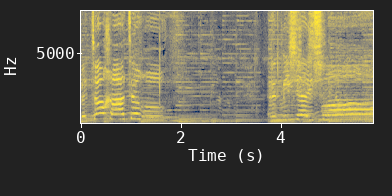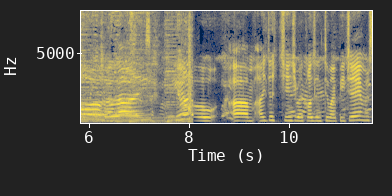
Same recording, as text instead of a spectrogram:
בתוך הטירוף. אין מי שישמור עליי. So, um, I just changed my clothes into my PJs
